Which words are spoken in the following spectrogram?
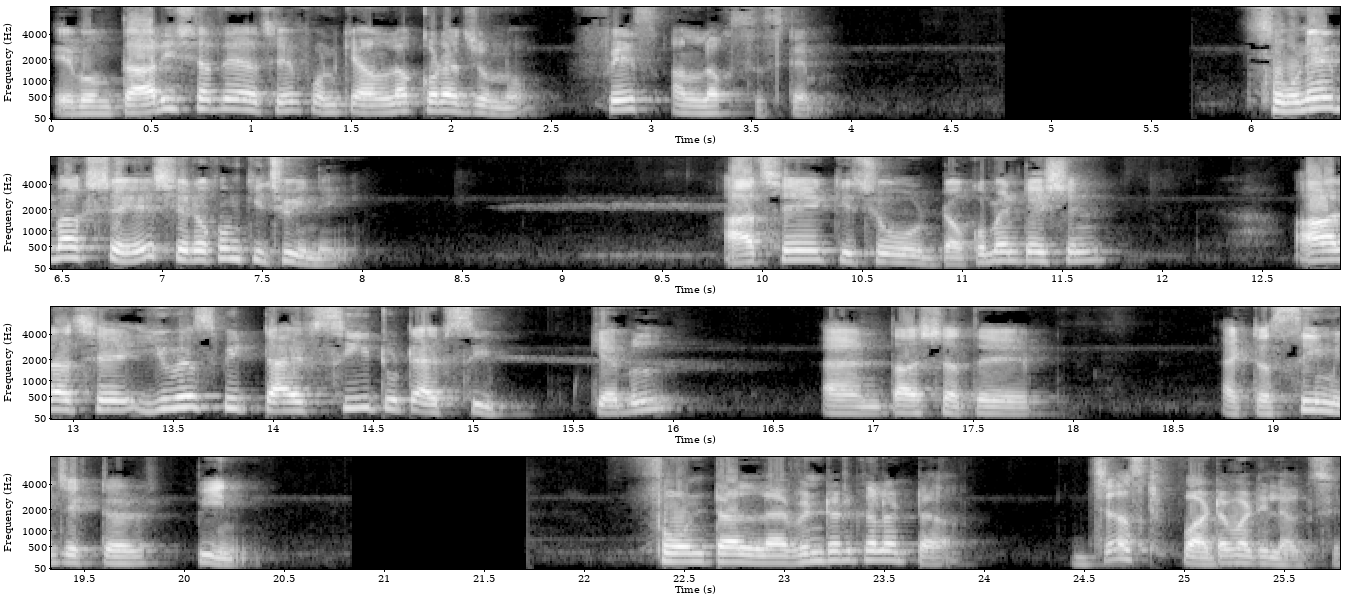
এবং তারই সাথে আছে ফোনকে আনলক করার জন্য ফেস আনলক সিস্টেম ফোনের বাক্সে সেরকম কিছুই নেই। আছে কিছু ডকুমেন্টেশন আর আছে USB type C to type C cable and তার সাথে একটা সিম ইজেক্টার পিন ফোনটা ল্যাভেন্ডার কালারটা জাস্ট ফাটাফাটি লাগছে।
